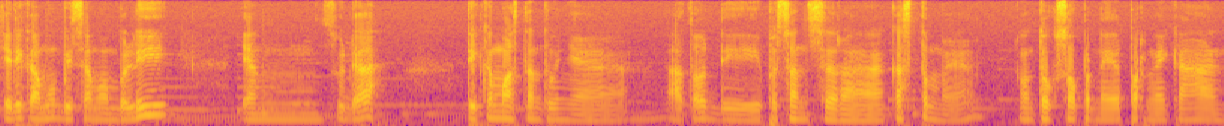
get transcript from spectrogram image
Jadi kamu bisa membeli yang sudah dikemas tentunya atau dipesan secara custom ya untuk souvenir pernikahan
